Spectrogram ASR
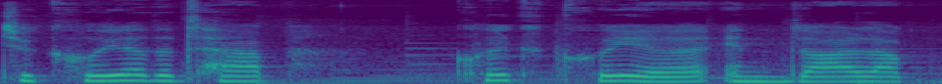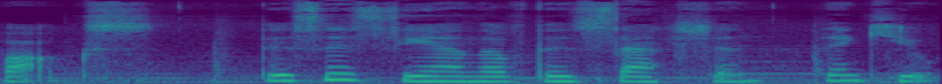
To clear the tab, click Clear in the dialog box. This is the end of this section. Thank you.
